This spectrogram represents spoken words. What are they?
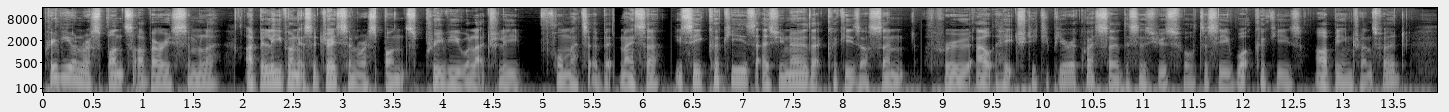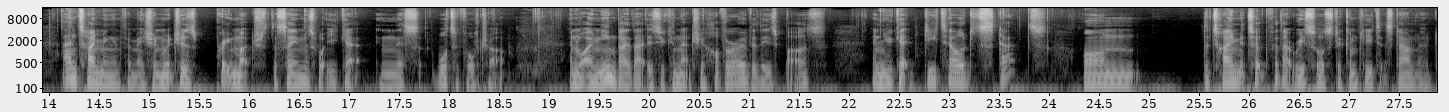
Preview and response are very similar. I believe when it's a JSON response, preview will actually format it a bit nicer. You see cookies, as you know that cookies are sent throughout HTTP requests, so this is useful to see what cookies are being transferred. And timing information, which is pretty much the same as what you get in this waterfall chart. And what I mean by that is you can actually hover over these bars and you get detailed stats on the time it took for that resource to complete its download.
